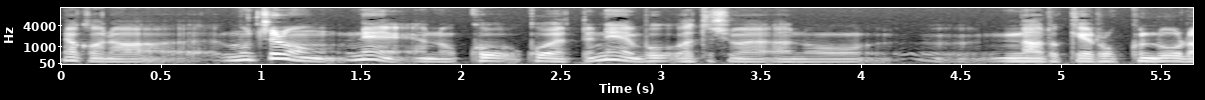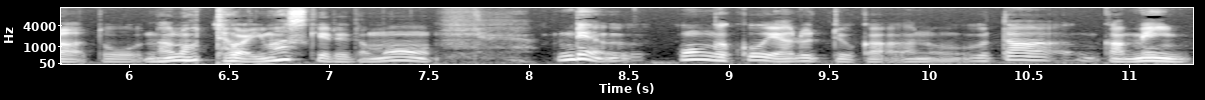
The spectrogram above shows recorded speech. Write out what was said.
だからもちろんねあのこうこうやってね僕私はあのナード系ロックンローラーと名乗ってはいますけれどもで音楽をやるっていうかあの歌がメイン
